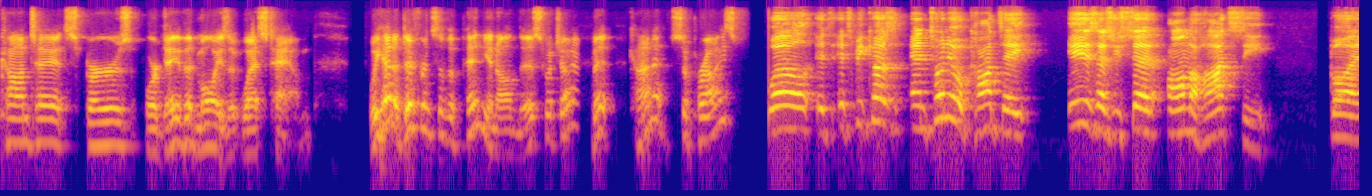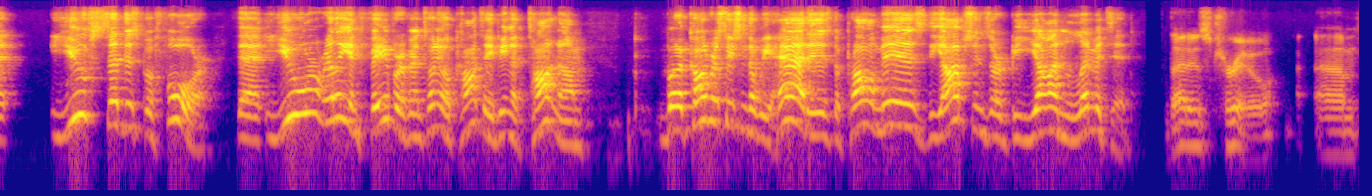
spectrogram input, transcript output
Conte at Spurs or David Moyes at West Ham? We had a difference of opinion on this, which I admit kind of surprised. Well, it's, it's because Antonio Conte is, as you said, on the hot seat but you've said this before that you weren't really in favor of Antonio Conte being at Tottenham. But a conversation that we had is the problem is the options are beyond limited. That is true. Um,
